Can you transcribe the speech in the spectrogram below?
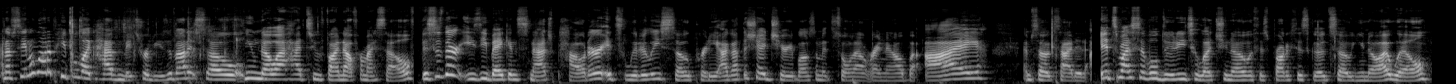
And I've seen a lot of people like have mixed reviews about it. So you know I had to find out for myself. This is their Easy Bake and Snatch powder. It's literally so pretty. I got the shade Cherry Blossom. It's sold out right now. But I am so excited. It's my civil duty to let you know if this product is good, so you know I will.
